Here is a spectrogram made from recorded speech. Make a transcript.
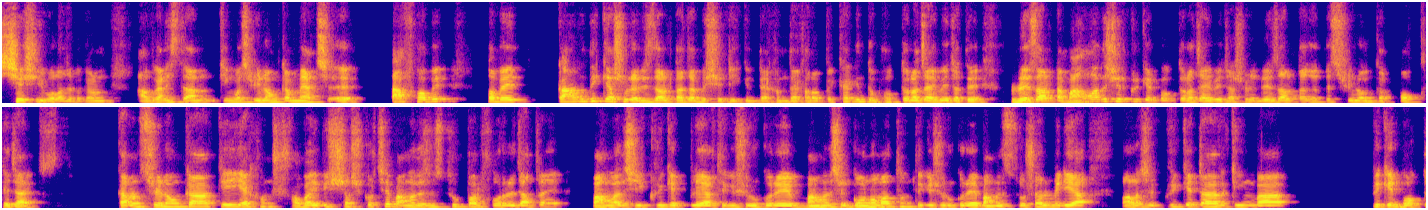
শেষই বলা যাবে। কারণ আফগানিস্তান কিংবা শ্রীলঙ্কা ম্যাচ টাফ হবে। তবে কার দিকে আসলে রেজাল্টটা যাবে সেটি কিন্তু এখন দেখার অপেক্ষা। কিন্তু ভক্তরা চাইবে যাতে রেজাল্টটা বাংলাদেশের ক্রিকেট ভক্তরা চাইবে যে আসলে রেজাল্টটা যাতে শ্রীলঙ্কার পক্ষে যায়। কারণ শ্রীলঙ্কাকেই এখন সবাই বিশ্বাস করছে। বাংলাদেশের সুপার ফোরের যাত্রায় বাংলাদেশি ক্রিকেট প্লেয়ার থেকে শুরু করে বাংলাদেশের গণমাধ্যম থেকে শুরু করে বাংলাদেশ সোশ্যাল মিডিয়া বাংলাদেশের ক্রিকেটার কিংবা ক্রিকেট ভক্ত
